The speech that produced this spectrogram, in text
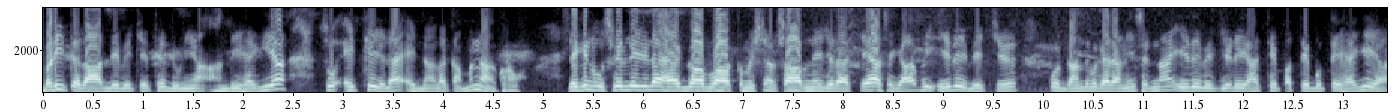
ਬੜੀ ਤਾਦਾਦ ਦੇ ਵਿੱਚ ਇੱਥੇ ਦੁਨੀਆ ਆਂਦੀ ਹੈਗੀ ਆ। ਸੋ ਇੱਥੇ ਜਿਹੜਾ ਇਦਾਂ ਦਾ ਕੰਮ ਨਾ ਕਰੋ। ਲੇਕਿਨ ਉਸ ਵੇਲੇ ਜਿਹੜਾ ਹੈਗਾ ਵਾ, ਕਮਿਸ਼ਨਰ ਸਾਹਿਬ ਨੇ ਜਿਹੜਾ ਕਿਹਾ ਸੀਗਾ ਵੀ ਇਹਦੇ ਵਿੱਚ ਕੋਈ ਗੰਦ ਵਗੈਰਾ ਨਹੀਂ ਸਿੱਟਣਾ, ਇਹਦੇ ਵਿੱਚ ਜਿਹੜੇ ਇੱਥੇ ਪੱਤੇ ਪੁੱਤੇ ਹੈਗੇ ਆ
